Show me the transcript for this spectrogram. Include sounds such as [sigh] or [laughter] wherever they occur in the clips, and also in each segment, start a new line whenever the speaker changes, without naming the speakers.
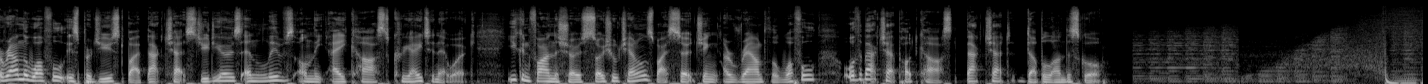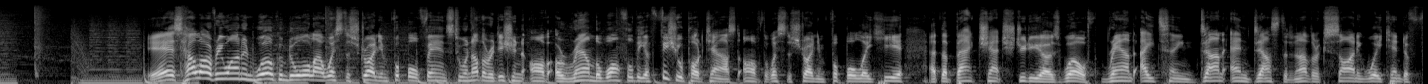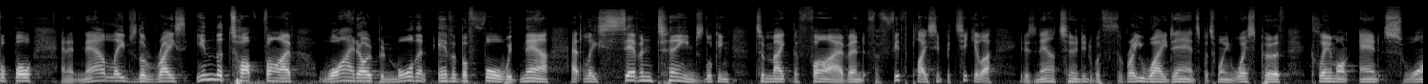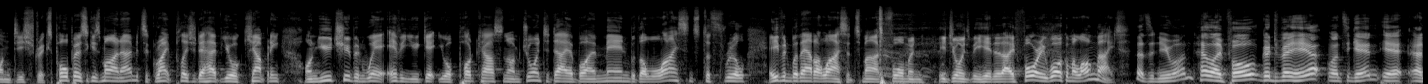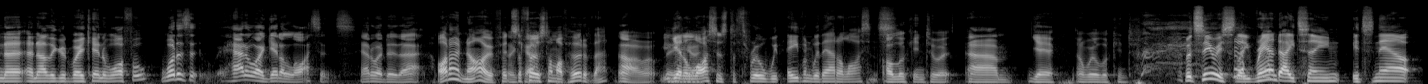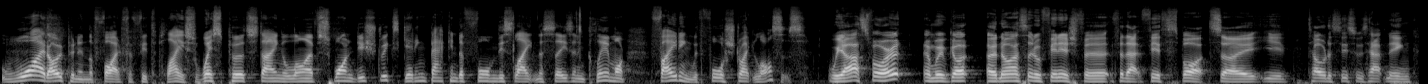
Around the Waffle is produced by Backchat Studios and lives on the Acast Creator Network. You can find the show's social channels by searching Around the Waffle or the Backchat podcast, Backchat double underscore.
Yes, hello everyone, and welcome to all our West Australian football fans to another edition of Around the Waffle, the official podcast of the West Australian Football League here at the Backchat Studios. Well, round 18 done and dusted. Another exciting weekend of football, and it now leaves the race in the top five wide open more than ever before, with now at least seven teams looking to make the five. And for fifth place in particular, it has now turned into a three way dance between West Perth, Claremont, and Swan districts. Paul Persick is my name. It's a great pleasure to have your company on YouTube and wherever you get your podcasts. And I'm joined today by a man with a license to thrill, even without a license. Mark Foreman, he joins me here today. Forey, welcome along, mate.
That's a new one. Hello, Paul. Good to be here once again. Yeah, and uh, another good weekend of waffle. What is it? How do I get a license? How do I do that?
I don't know if it's the first time I've heard of that.
Oh, well,
you get
you
a license to thrill with even without a license.
I'll look into it. Um, yeah, I will look into it. [laughs]
But seriously, round 18, it's now wide open in the fight for fifth place. West Perth staying alive, Swan Districts getting back into form this late in the season, and Claremont fading with four straight losses.
we asked for it, and we've got a nice little finish for, for that fifth spot. So you told us this was happening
